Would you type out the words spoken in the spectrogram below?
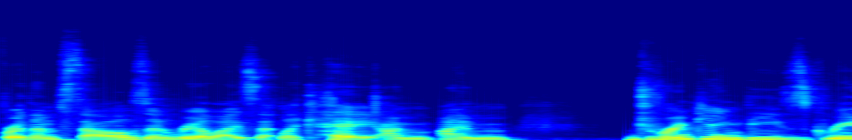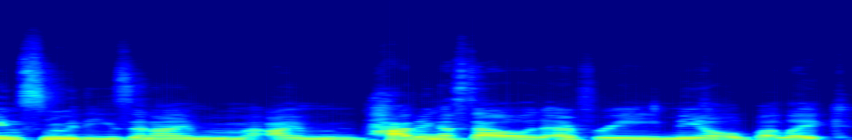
for themselves and realize that, like, hey, I'm, I'm, drinking these green smoothies and I'm I'm having a salad every meal but like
